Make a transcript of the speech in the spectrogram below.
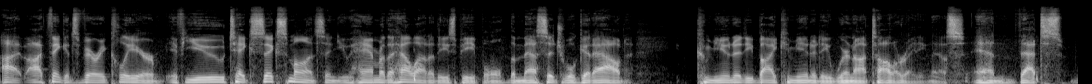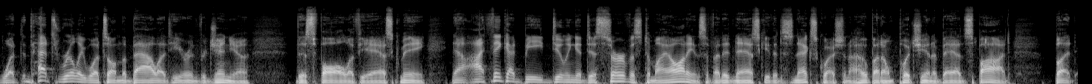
I, I, think it's very clear. If you take six months and you hammer the hell out of these people, the message will get out community by community. We're not tolerating this, and that's what that's really what's on the ballot here in Virginia this fall, if you ask me. Now, I think I'd be doing a disservice to my audience if I didn't ask you this next question. I hope I don't put you in a bad spot, but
